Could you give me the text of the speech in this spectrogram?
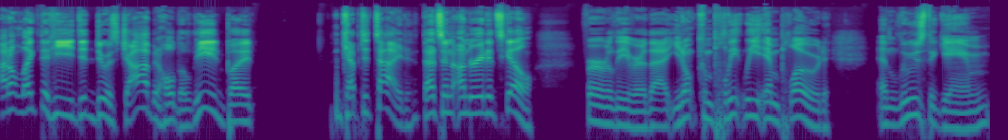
I don't like that he didn't do his job and hold the lead, but kept it tied. That's an underrated skill for a reliever that you don't completely implode and lose the game,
